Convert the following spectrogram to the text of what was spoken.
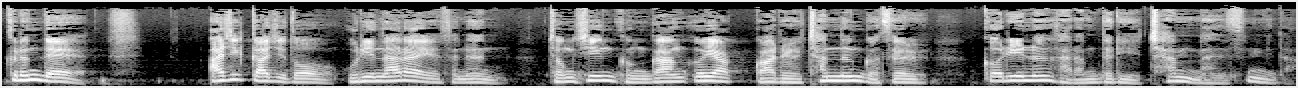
그런데 아직까지도 우리나라에서는 정신건강의학과를 찾는 것을 꺼리는 사람들이 참 많습니다.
